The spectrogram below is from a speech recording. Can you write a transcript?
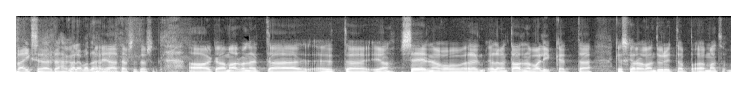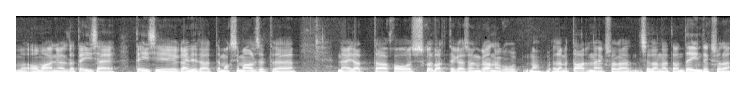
väikse tähega. mõlema tähega. jaa, täpselt, täpselt. aga ma arvan, et, äh, et äh, jah, see nagu elementaarne valik, et Keskerakond üritab oma nii-öelda teise, teisi kandidaate maksimaalselt äh, näidata koos Kõlvartiga, see on ka nagu noh, elementaarne, eks ole, seda nad on teinud, eks ole.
